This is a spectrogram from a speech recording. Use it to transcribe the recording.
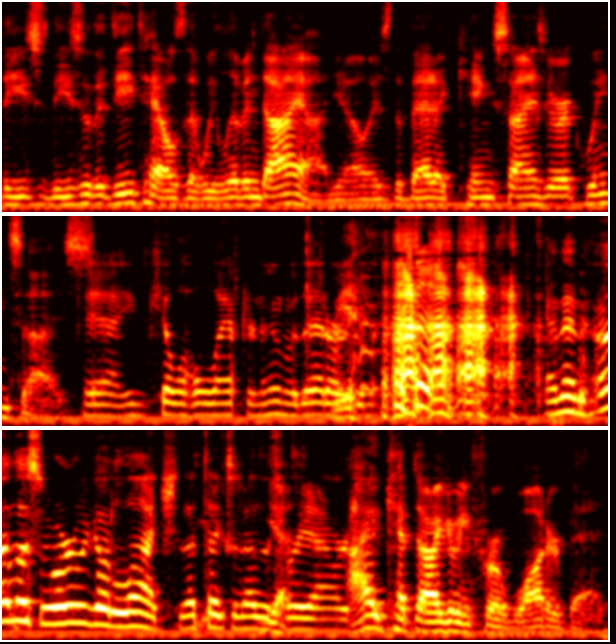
These these are the details that we live and die on. You know, is the bed a king size or a queen size? Yeah, you can kill a whole afternoon with that argument. and then, oh, listen, where do we go to lunch? That takes another Yes. three hours. I kept arguing for a water bed,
